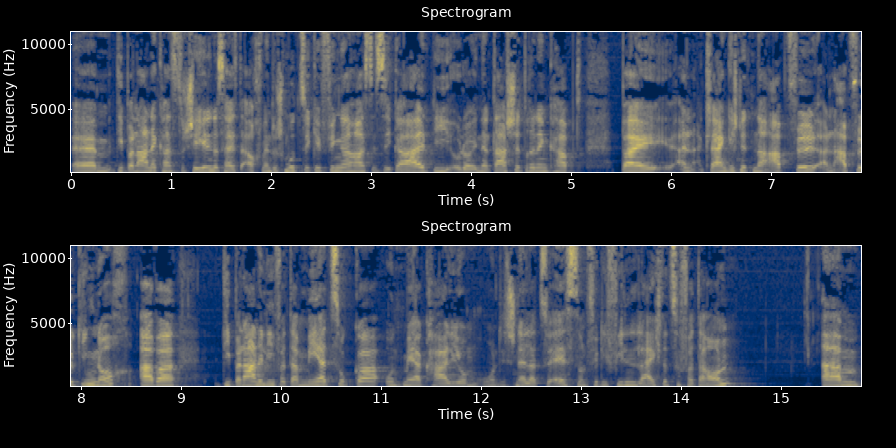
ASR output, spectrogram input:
ähm, die Banane kannst du schälen, das heißt, auch wenn du schmutzige Finger hast, ist egal, die oder in der Tasche drinnen gehabt. Bei ein kleingeschnittener Apfel, ein Apfel ging noch, aber die Banane liefert da mehr Zucker und mehr Kalium und ist schneller zu essen und für die vielen leichter zu verdauen. Ähm,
